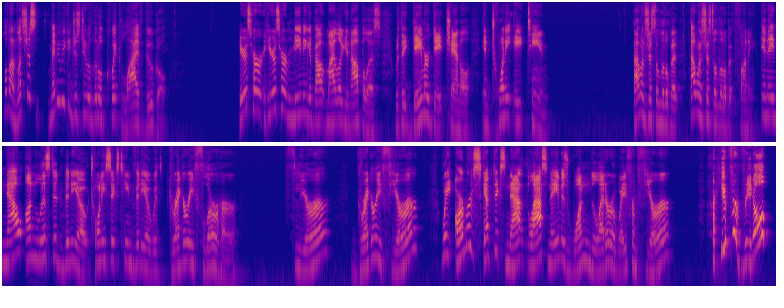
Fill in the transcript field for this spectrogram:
Hold on, let's just, maybe we can just do a little quick live Google. Here's her here's her memeing about Milo Yiannopoulos with a Gamergate channel in 2018. That one's just a little bit, that one's just a little bit funny. In a now unlisted video, 2016 video with Gregory Fleurer, Fleurer? Gregory Fuhrer? Wait, Armored Skeptic's last name is one letter away from Fuhrer? Are you for real?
